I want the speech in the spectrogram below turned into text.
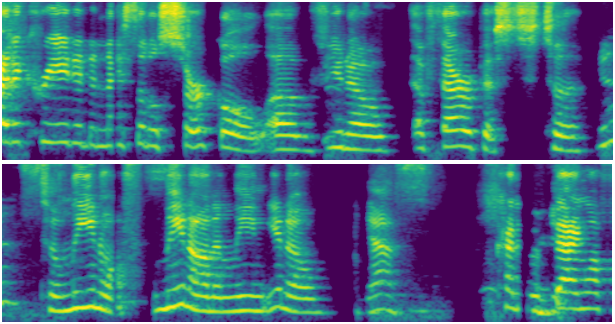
kind of created a nice little circle of you know of therapists to yes. to lean off lean on and lean you know Yes. kind of bang off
